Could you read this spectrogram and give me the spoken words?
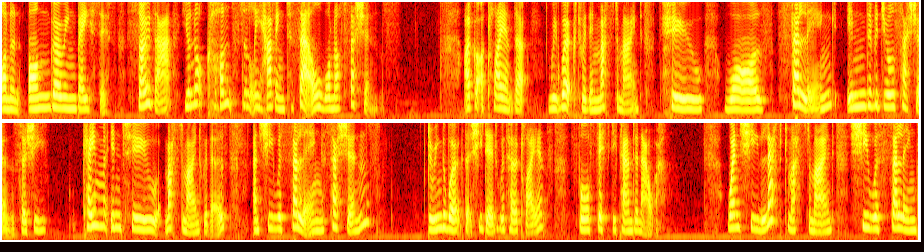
on an ongoing basis so that you're not constantly having to sell one off sessions. I've got a client that we worked with in Mastermind who was selling individual sessions. So she came into Mastermind with us and she was selling sessions, doing the work that she did with her clients for £50 an hour. When she left Mastermind, she was selling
